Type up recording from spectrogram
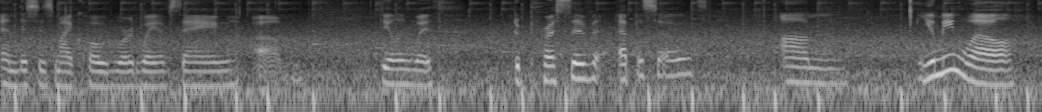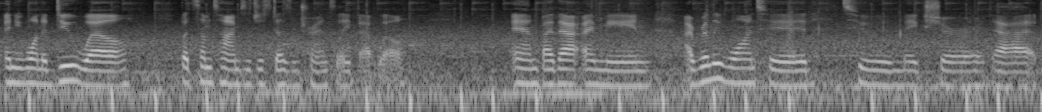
and this is my code word way of saying um, dealing with depressive episodes. Um, you mean well and you want to do well, but sometimes it just doesn't translate that well. And by that I mean, I really wanted to make sure that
